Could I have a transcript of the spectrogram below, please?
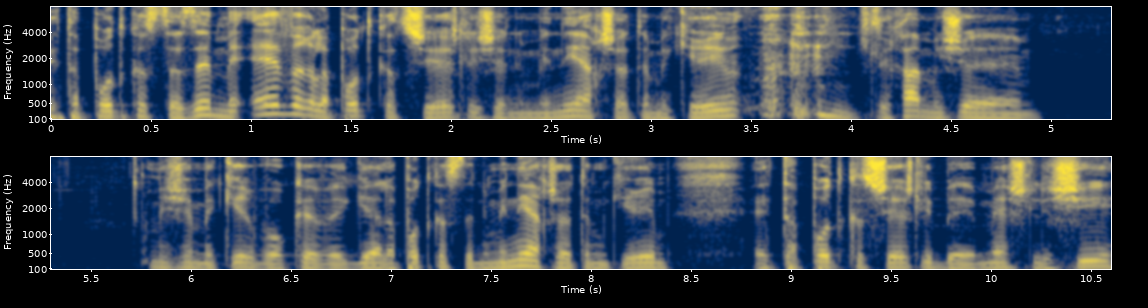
את הפודקאסט הזה, מעבר לפודקאסט שיש לי, שאני מניח שאתם מכירים, סליחה, מי ש... מי שמכיר ועוקב והגיע לפודקאסט, אני מניח שאתם מכירים את הפודקאסט שיש לי בימי שלישי,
